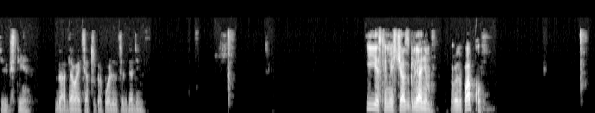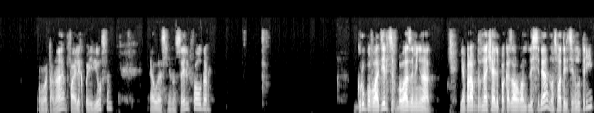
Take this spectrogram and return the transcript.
TXT. Да, давайте от суперпользователя дадим. И если мы сейчас глянем в эту папку, вот она, файлик появился. ls-l folder. Группа владельцев была заменена. Я, правда, вначале показал вам для себя, но смотрите, внутри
